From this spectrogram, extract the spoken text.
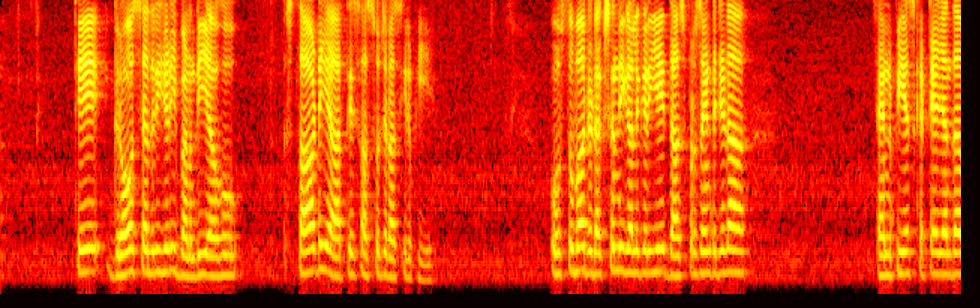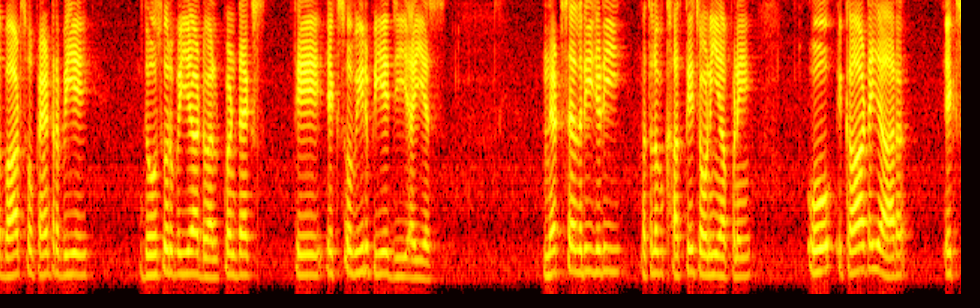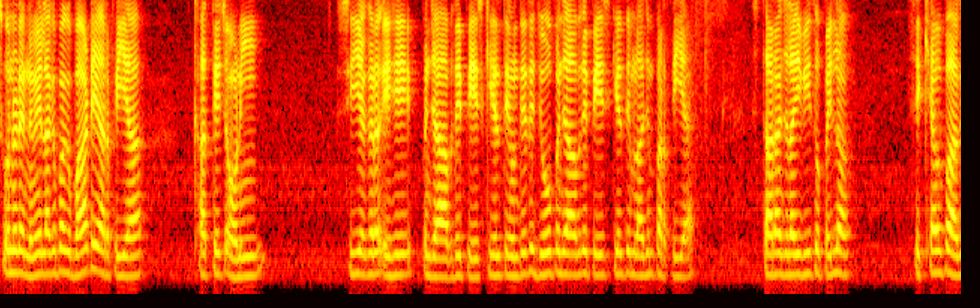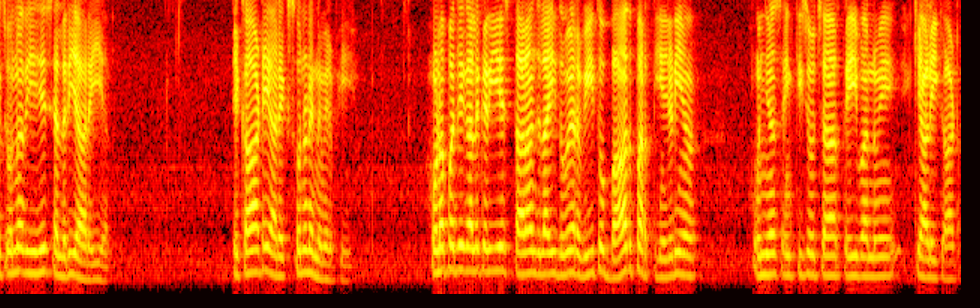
ਤੇ ਗ੍ਰੋਸ ਸੈਲਰੀ ਜਿਹੜੀ ਬਣਦੀ ਆ ਉਹ 67000 ਤੇ 784 ਰੁਪਏ ਉਸ ਤੋਂ ਬਾਅਦ ਡਿਡਕਸ਼ਨ ਦੀ ਗੱਲ ਕਰੀਏ 10% ਜਿਹੜਾ ਐਨਪੀਐਸ ਕੱਟਿਆ ਜਾਂਦਾ 6265 ਰੁਪਏ 200 ਰੁਪਈਆ ਡਿਵੈਲਪਮੈਂਟ ਟੈਕਸ ਤੇ 120 ਰੁਪਏ ਜੀਆਈਐਸ ਨੈਟ ਸੈਲਰੀ ਜਿਹੜੀ ਮਤਲਬ ਖਾਤੇ ਚ ਆਉਣੀ ਆਪਣੇ, ਉਹ 61199 ਲਗਭਗ 62000 ਰੁਪਈਆ ਖਾਤੇ ਚ ਆਉਣੀ ਸੀ ਅਗਰ ਇਹ ਪੰਜਾਬ ਦੇ ਪੇ ਸਕੇਲ ਤੇ ਹੁੰਦੇ ਤੇ ਜੋ ਪੰਜਾਬ ਦੇ ਪੇ ਸਕੇਲ ਤੇ ਮੁਲਾਜ਼ਮ ਭਰਤੀ ਆ 17 ਜੁਲਾਈ 20 ਤੋਂ ਪਹਿਲਾਂ ਸਿੱਖਿਆ ਵਿਭਾਗ ਚ ਉਹਨਾਂ ਦੀ ਇਹ ਸੈਲਰੀ ਆ ਰਹੀ ਆ। 61199 ਰੁਪਏ। ਹੁਣ ਆਪਾਂ ਜੇ ਗੱਲ ਕਰੀਏ 17 ਜੁਲਾਈ 2020 ਤੋਂ ਬਾਅਦ ਭਰਤੀਆਂ ਜਿਹੜੀਆਂ ਹੋਈਆਂ 3704 2392 4161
